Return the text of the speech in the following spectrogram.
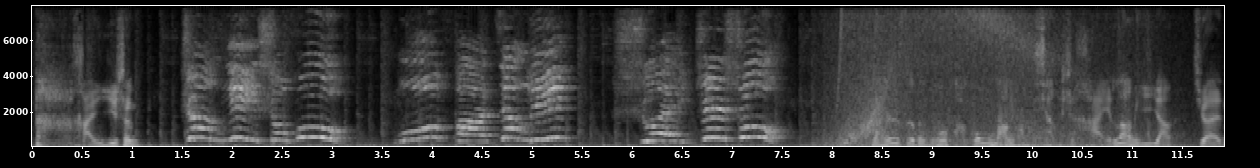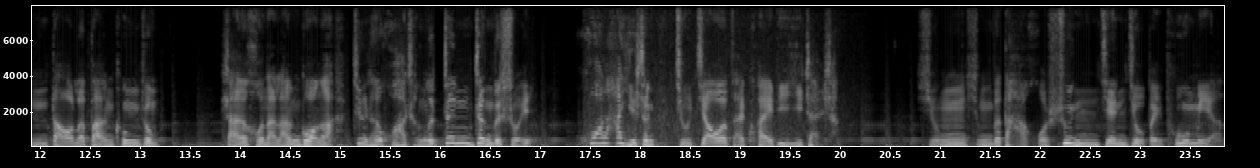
大喊一声：“正义守护，魔法降临，水之术！”蓝色的魔法光芒像是海浪一样卷到了半空中，然后那蓝光啊，竟然化成了真正的水，哗啦一声就浇在快递驿站上，熊熊的大火瞬间就被扑灭了，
